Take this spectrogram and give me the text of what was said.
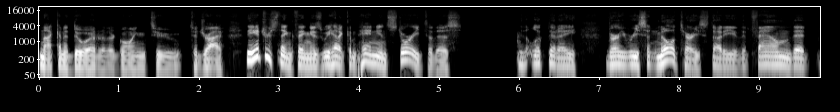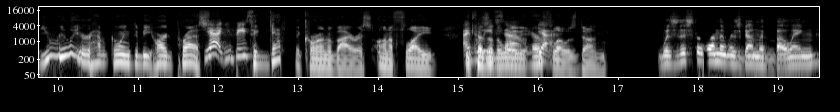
I'm not going to do it or they're going to to drive. The interesting thing is we had a companion story to this that looked at a very recent military study that found that you really are have, going to be hard pressed Yeah, you to get the coronavirus on a flight because of the believe way so. the Yeah. airflow is done. Was this the one that was done with Boeing?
